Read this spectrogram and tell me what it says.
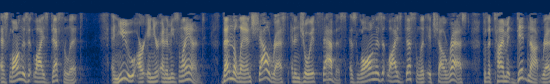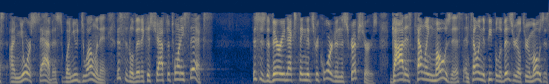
as long as it lies desolate, and you are in your enemy's land. Then the land shall rest and enjoy its Sabbaths. As long as it lies desolate, it shall rest, for the time it did not rest on your Sabbaths when you dwell in it. This is Leviticus chapter 26. This is the very next thing that's recorded in the scriptures. God is telling Moses and telling the people of Israel through Moses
